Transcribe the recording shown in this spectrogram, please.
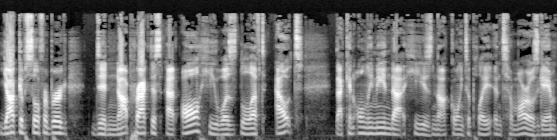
Jakob Silfverberg did not practice at all. He was left out. That can only mean that he's not going to play in tomorrow's game.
